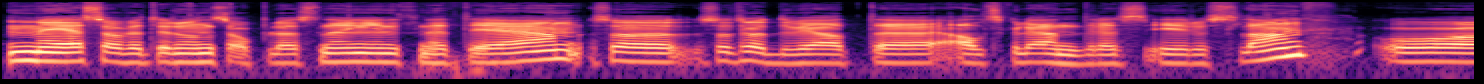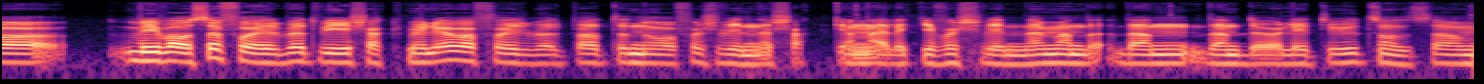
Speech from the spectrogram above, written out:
med Sovjetunionens oppløsning i 1991 så, så trodde vi at alt skulle endres i Russland. Og vi var også forberedt, vi i sjakkmiljøet var forberedt på at nå forsvinner sjakken. Eller ikke forsvinner, men den, den dør litt ut, sånn som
